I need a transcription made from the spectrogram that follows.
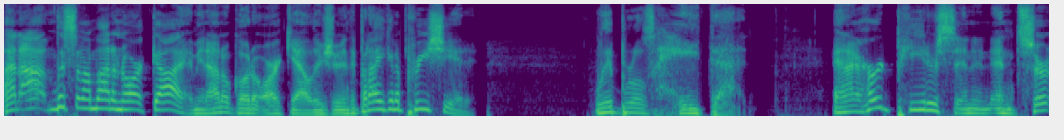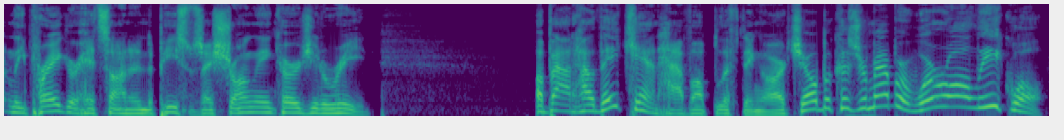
And I, listen, I'm not an art guy. I mean, I don't go to art galleries or anything, but I can appreciate it. Liberals hate that. And I heard Peterson and, and certainly Prager hits on it in the piece, which I strongly encourage you to read, about how they can't have uplifting art, Joe, because remember, we're all equal.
